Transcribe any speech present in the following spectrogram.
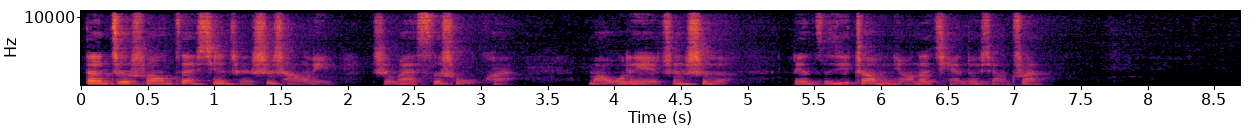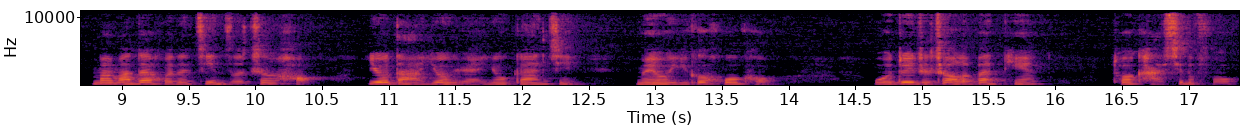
但这双在县城市场里只卖四十五块。马无烈也真是的，连自己丈母娘的钱都想赚。妈妈带回的镜子真好，又大又圆又干净，没有一个豁口。我对着照了半天，托卡西的福，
